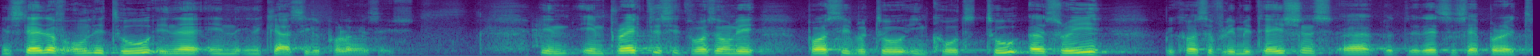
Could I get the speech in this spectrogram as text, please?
instead of only two in a, in, in a classical polarization. In, in practice, it was only possible to encode two, uh, three because of limitations, uh, but that's a separate,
